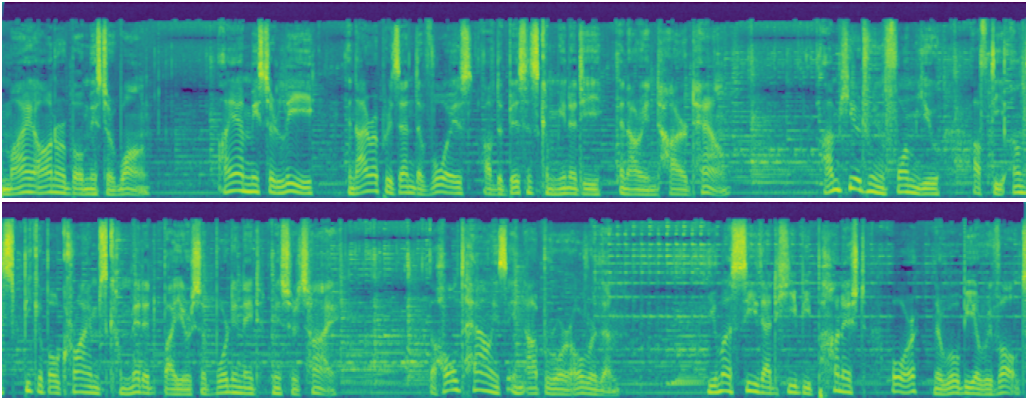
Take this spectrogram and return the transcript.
My Honorable Mr. Wang, I am Mr. Lee and I represent the voice of the business community in our entire town. I'm here to inform you of the unspeakable crimes committed by your subordinate Mr. Tsai. The whole town is in uproar over them. You must see that he be punished or there will be a revolt.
